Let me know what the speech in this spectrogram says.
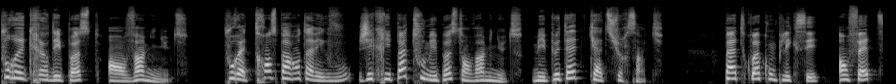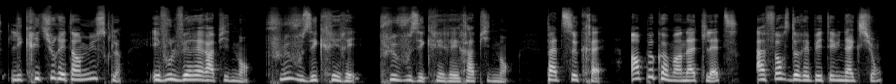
pour écrire des posts en 20 minutes. Pour être transparente avec vous, j'écris pas tous mes posts en 20 minutes, mais peut-être 4 sur 5. Pas de quoi complexer. En fait, l'écriture est un muscle et vous le verrez rapidement. Plus vous écrirez, plus vous écrirez rapidement. Pas de secret. Un peu comme un athlète, à force de répéter une action,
